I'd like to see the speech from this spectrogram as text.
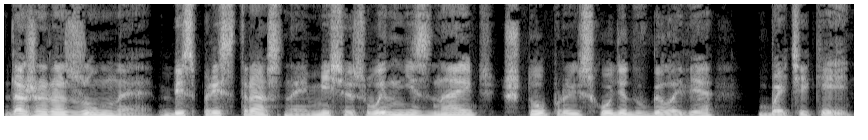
даже разумная, беспристрастная миссис Уин не знает, что происходит в голове Бетти Кейн.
